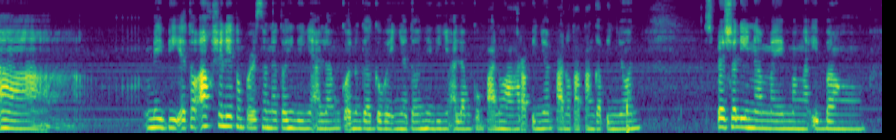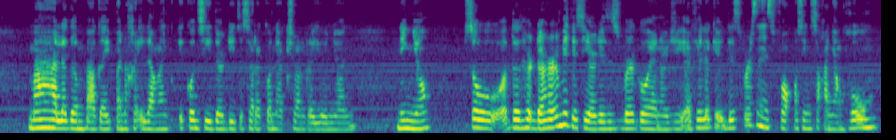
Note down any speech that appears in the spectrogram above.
uh, maybe ito actually itong person na 'to hindi niya alam kung anong gagawin niya do'n, hindi niya alam kung paano haharapin 'yon, paano tatanggapin 'yon. Especially na may mga ibang mahahalagang bagay pa na kailangan i-consider dito sa reconnection reunion ninyo. So, the the Hermit is here, this is Virgo energy. I feel like this person is focusing sa kanyang home,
